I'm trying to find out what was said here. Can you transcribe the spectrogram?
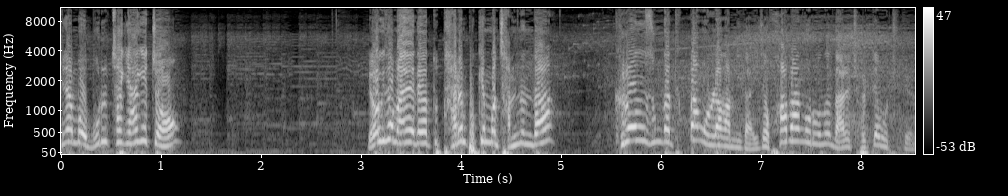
그냥 뭐 무릎차기 하겠죠. 여기서 만약에 내가 또 다른 포켓몬 잡는다? 그런 순간 특방 올라갑니다. 이제 화방으로는 나를 절대 못 죽여요.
